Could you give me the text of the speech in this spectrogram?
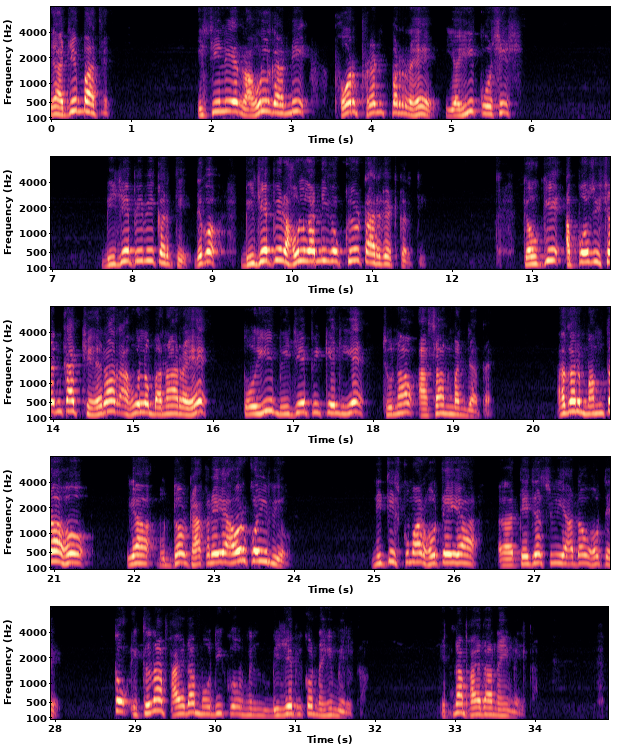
ये अजीब बात है। इसीलिए राहुल गांधी फोर फ्रंट पर रहे, यही कोशिश बीजेपी भी करती। देखो, बीजेपी राहुल गांधी को क्यों टारगेट करती? क्योंकि अपोजिशन का चेहरा राहुल बना रहे तो ही बीजेपी के लिए चुनाव आसान बन जाता है। अगर ममता हो, या उद्धव ठाकरे, या और कोई भी हो, नीतीश कुमार होते या तेजस्वी यादव होते तो इतना फ़ायदा मोदी को बीजेपी को नहीं मिलता। इतना फ़ायदा नहीं मिलता।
